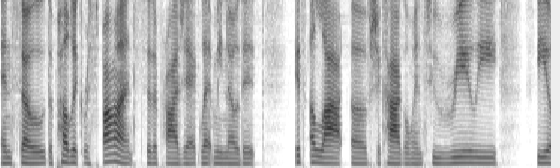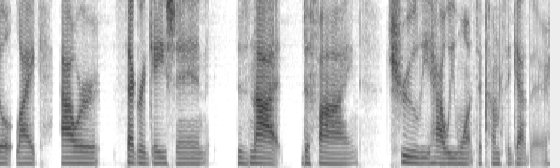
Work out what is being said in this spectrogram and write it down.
And so the public response to the project let me know that it's a lot of Chicagoans who really feel like our segregation does not define truly how we want to come together.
